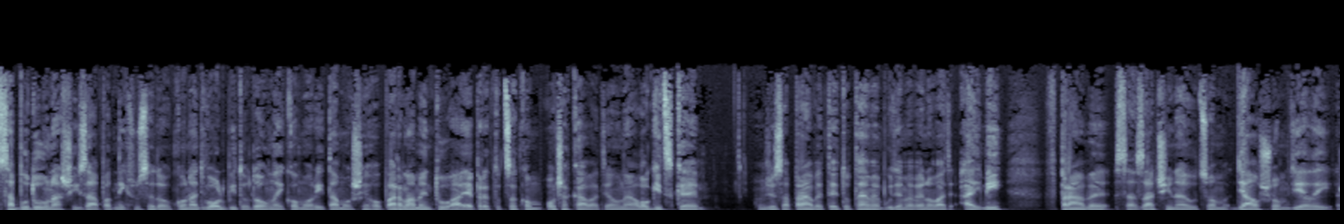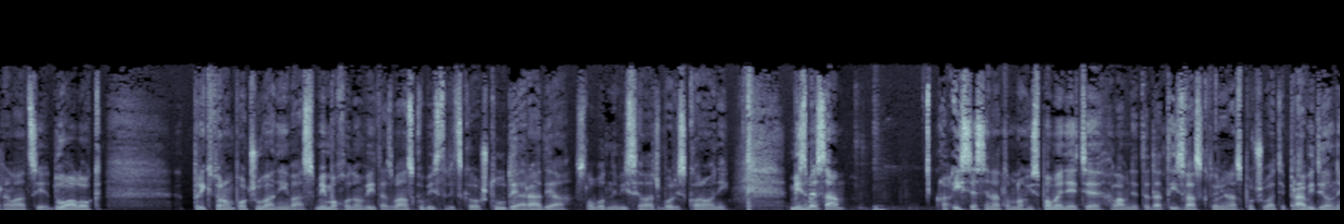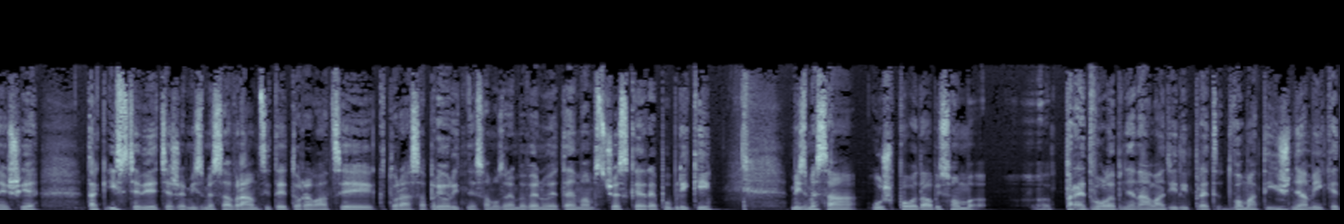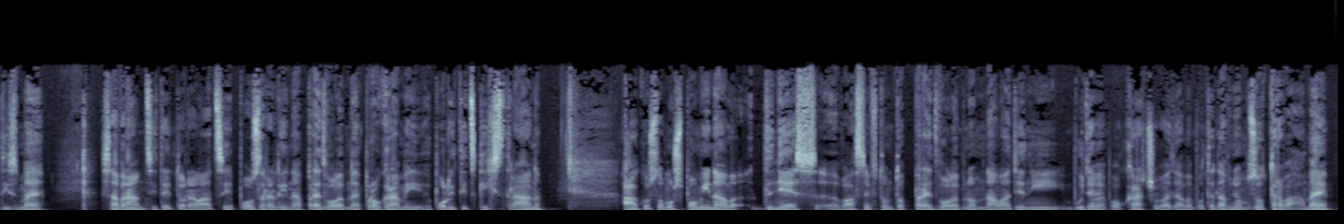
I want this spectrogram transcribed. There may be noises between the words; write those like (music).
sa budú u našich západných susedov konať voľby do dolnej komory tamošieho parlamentu a je preto celkom očakávateľné a logické, že sa práve tejto téme budeme venovať aj my v práve sa začínajúcom ďalšom dieli relácie Dualog, pri ktorom počúvaní vás mimochodom víta z bansko štúdia Rádia Slobodný vysielač Boris Koroni. My sme sa Iste si na to mnohí spomeniete, hlavne teda tí z vás, ktorí nás počúvate pravidelnejšie, tak iste viete, že my sme sa v rámci tejto relácie, ktorá sa prioritne samozrejme venuje témam z Českej republiky, my sme sa už, povedal by som, predvolebne naladili pred dvoma týždňami, kedy sme sa v rámci tejto relácie pozreli na predvolebné programy politických strán. A ako som už spomínal, dnes vlastne v tomto predvolebnom naladení budeme pokračovať, alebo teda v ňom zotrváme. E,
